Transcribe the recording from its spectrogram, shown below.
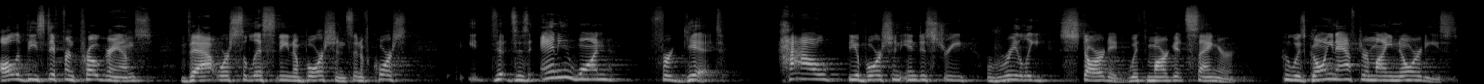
all of these different programs that were soliciting abortions. And of course, does anyone forget how the abortion industry really started with Margaret Sanger, who was going after minorities,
